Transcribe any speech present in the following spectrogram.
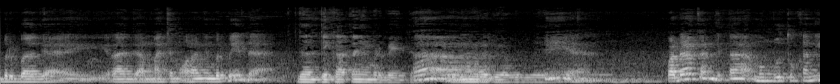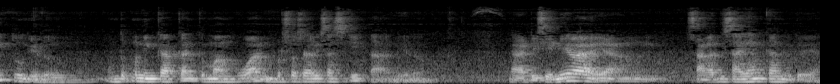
berbagai ragam macam orang yang berbeda, dan tingkatan yang berbeda Ah. umur juga berbeda Iya. Padahal kan kita membutuhkan itu gitu untuk meningkatkan kemampuan bersosialisasi kita gitu. Nah di sinilah yang sangat disayangkan gitu ya.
